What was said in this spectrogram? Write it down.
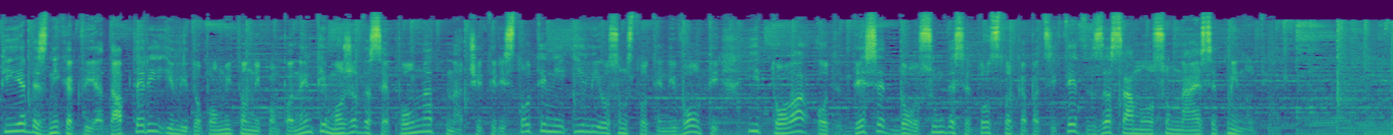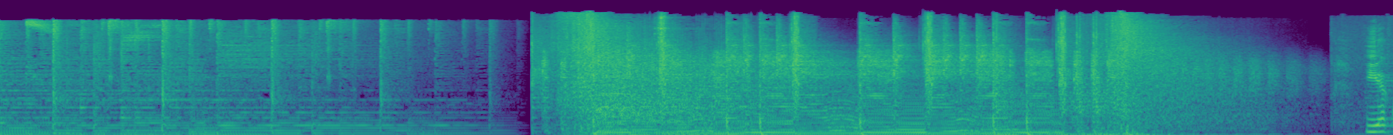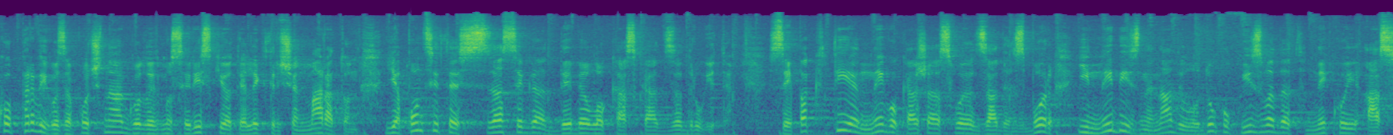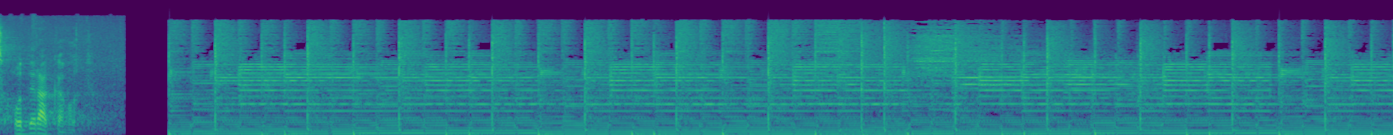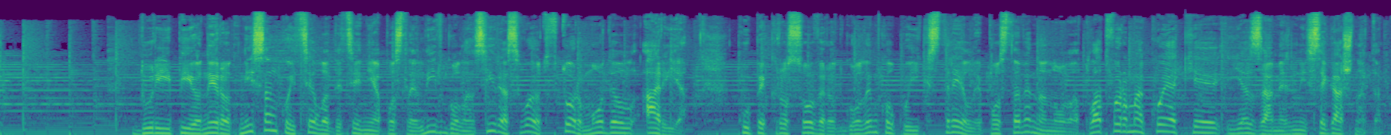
Тие без никакви адаптери или дополнителни компоненти може да се полнат на 400 или 800 волти и тоа од 10 до 80% капацитет за само 18 минути. Иако први го започнаа големосерискиот електричен маратон, јапонците за сега дебело каскаат за другите. Сепак, тие не го кажаа својот заден збор и не би изненадило доколку извадат некој ас од ракавот. Дури и пионерот Nissan, кој цела деценија после Leaf го лансира својот втор модел Арија. Купе кросоверот голем колку X-Trail е поставен на нова платформа која ќе ја замени сегашната.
